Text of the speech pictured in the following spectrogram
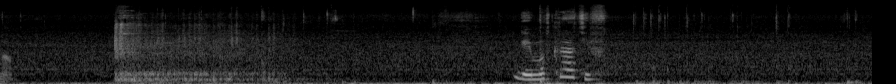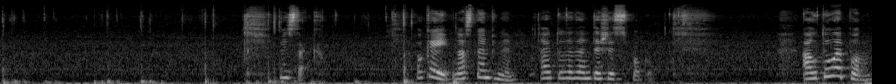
No. Game of Creative. Więc tak. Okej, następny. Autototem też jest spoko. Autoweapon.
